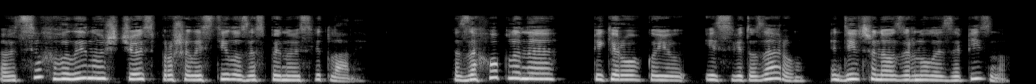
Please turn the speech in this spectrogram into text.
В цю хвилину щось прошелестіло за спиною Світлани. Захоплена пікіровкою із Світозаром, дівчина озирнулась запізно.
